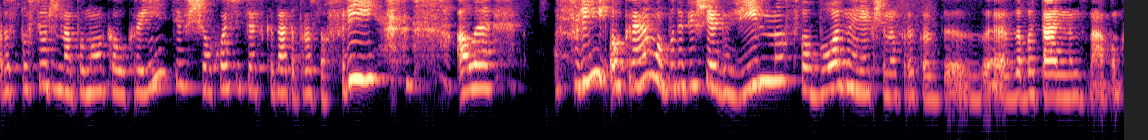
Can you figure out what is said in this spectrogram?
розповсюджена помилка українців, що хочеться сказати просто free, але Фрі окремо буде більше як вільно, свободно, якщо, наприклад, з запитальним знаком.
